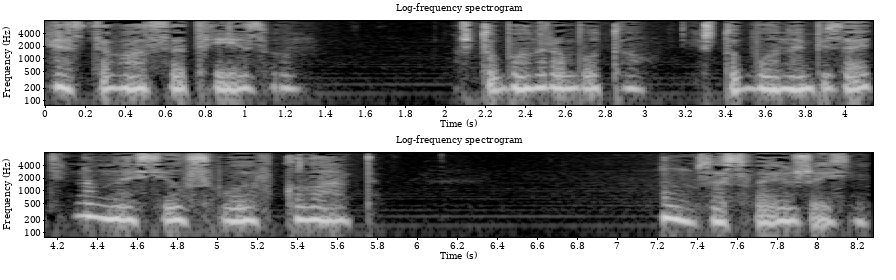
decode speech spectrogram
и оставался трезвым, чтобы он работал, и чтобы он обязательно вносил свой вклад ну, за свою жизнь.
